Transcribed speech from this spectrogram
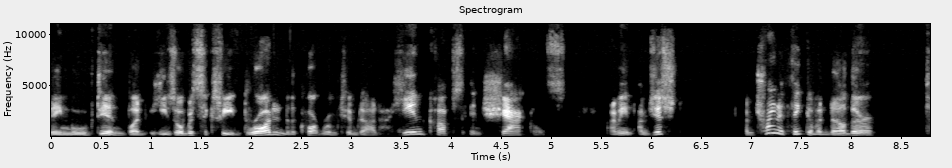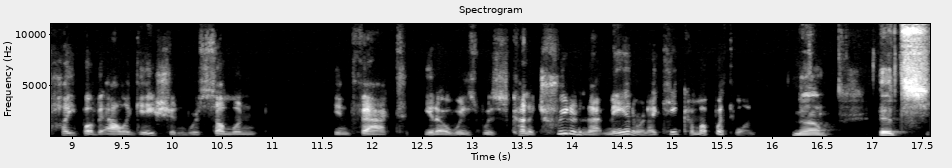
they moved in, but he's over six feet, brought into the courtroom, Tim Dodd, handcuffs and shackles. I mean, I'm just, I'm trying to think of another type of allegation where someone, in fact, you know, was was kind of treated in that manner, and I can't come up with one. No, it's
